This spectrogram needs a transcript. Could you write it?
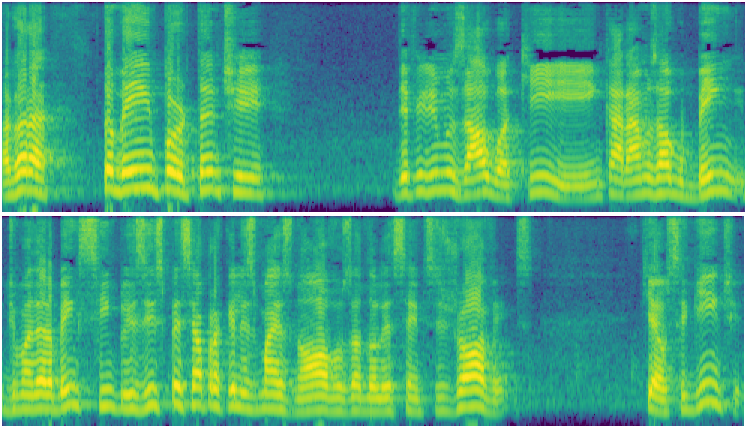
Agora, também é importante definirmos algo aqui e encararmos algo bem, de maneira bem simples, em especial para aqueles mais novos, adolescentes e jovens, que é o seguinte:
